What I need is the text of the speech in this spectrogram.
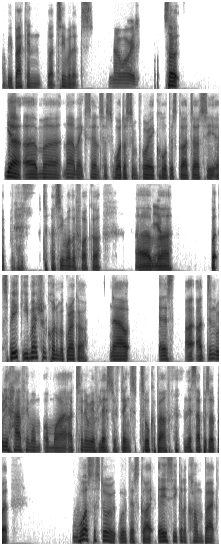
I'll be back in about two minutes. No worries. So, yeah, um, uh, now it makes sense as to why Dustin Poirier called this guy dirty, uh, dirty motherfucker. Um, yeah. uh, but speak, you mentioned Conor McGregor. Now, is I, I didn't really have him on, on my itinerary of list of things to talk about in this episode, but what's the story with this guy? Is he going to come back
